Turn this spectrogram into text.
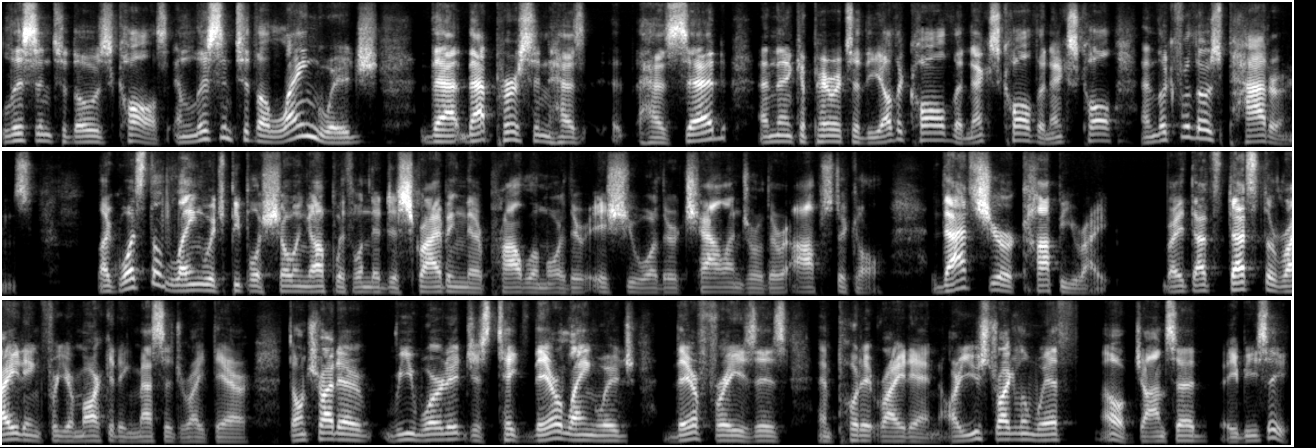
Listen to those calls and listen to the language that that person has has said, and then compare it to the other call, the next call, the next call, and look for those patterns like what's the language people are showing up with when they're describing their problem or their issue or their challenge or their obstacle? That's your copyright right? That's that's the writing for your marketing message right there. Don't try to reword it. Just take their language their phrases and put it right in. Are you struggling with oh john said abc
